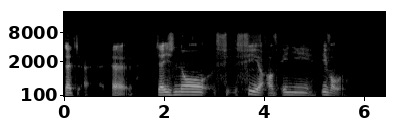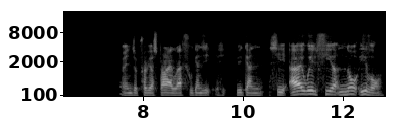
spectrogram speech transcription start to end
that uh, there is no fear of any evil. In the previous paragraph, we can see, we can see, I will fear no evil.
